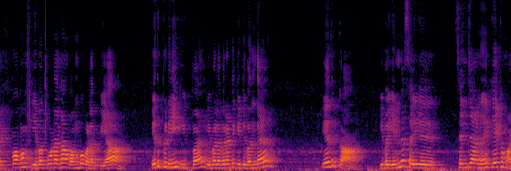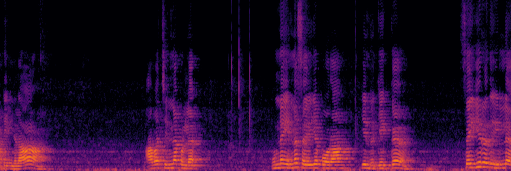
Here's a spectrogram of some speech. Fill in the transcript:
எப்பவும் இவ கூட தான் வம்பு வளர்ப்பியா? எதுக்குடி இப்போ இவளை விரட்டிக்கிட்டு வந்த? எதுக்கா? இவ என்ன செய்ய செஞ்சான்னு கேட்க மாட்டீங்களா? அவ சின்ன பிள்ளை. உன்னை என்ன செய்ய போறா? என்று கேட்க செய்கிறது இல்லை.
